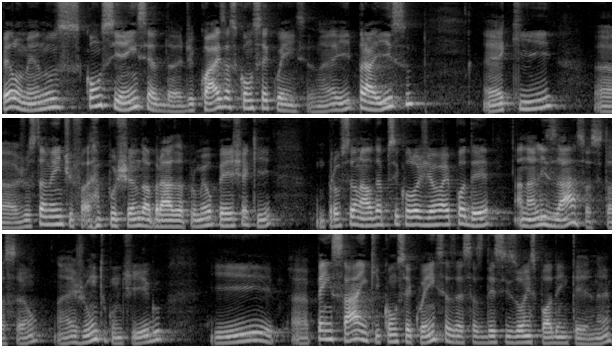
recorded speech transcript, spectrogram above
pelo menos consciência de quais as consequências, né? E para isso é que Uh, justamente puxando a brasa para o meu peixe aqui, um profissional da psicologia vai poder analisar a sua situação né, junto contigo e uh, pensar em que consequências essas decisões podem ter, né?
